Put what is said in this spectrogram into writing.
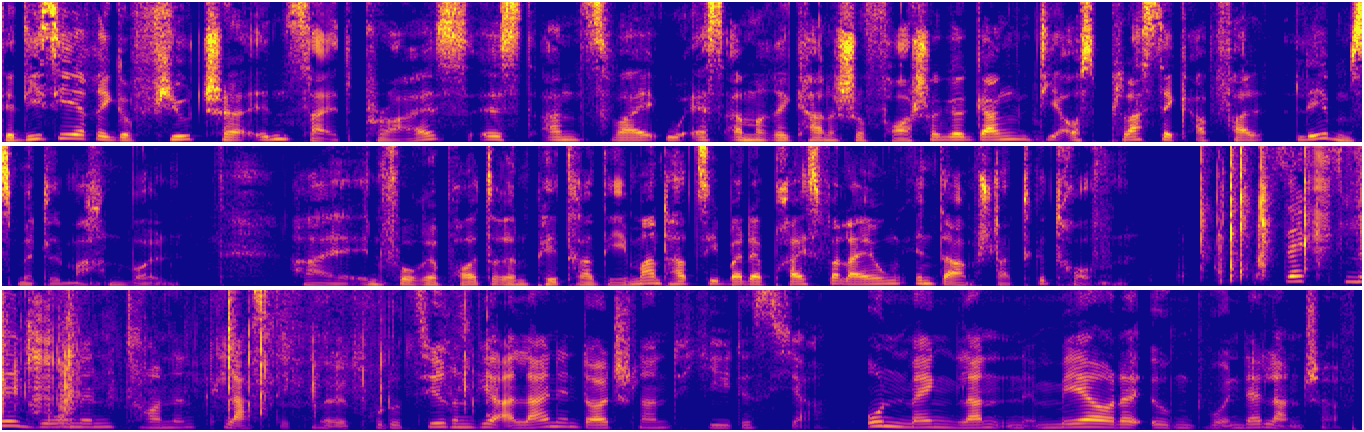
Der diesjährige Future Insight Prize ist an zwei US-amerikanische Forscher gegangen, die aus Plastikabfall Lebensmittel machen wollen. HR-Info-Reporterin Petra Demand hat sie bei der Preisverleihung in Darmstadt getroffen. Sechs Millionen Tonnen Plastikmüll produzieren wir allein in Deutschland jedes Jahr. Unmengen landen im Meer oder irgendwo in der Landschaft.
